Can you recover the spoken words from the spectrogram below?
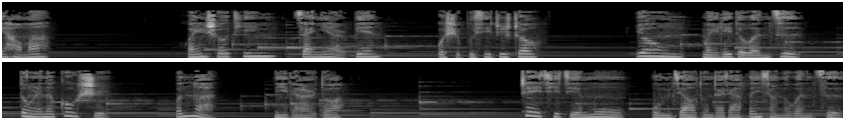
你好吗？欢迎收听在你耳边，我是不息之舟，用美丽的文字、动人的故事，温暖你的耳朵。这一期节目，我们将要同大家分享的文字，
